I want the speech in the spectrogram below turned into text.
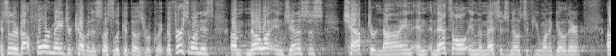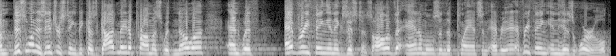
and so there are about four major covenants. Let's look at those real quick. The first one is um, Noah in Genesis chapter 9, and, and, that's all in the message notes if you want to go there. Um, this one is interesting because God made a promise with Noah and with everything in existence, all of the animals and the plants and every, everything in his world,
